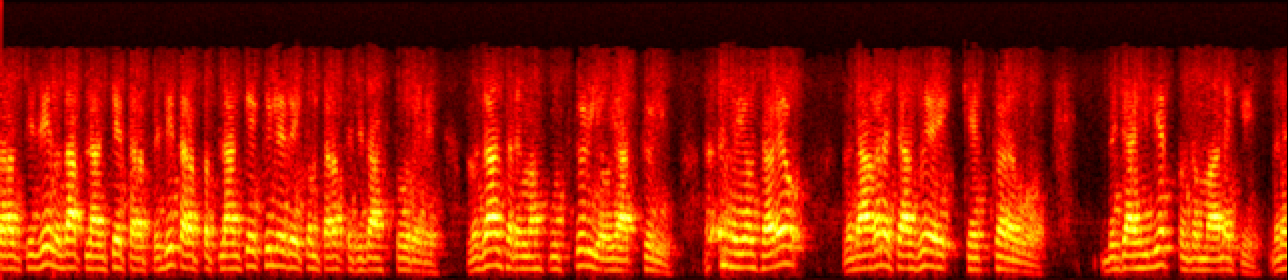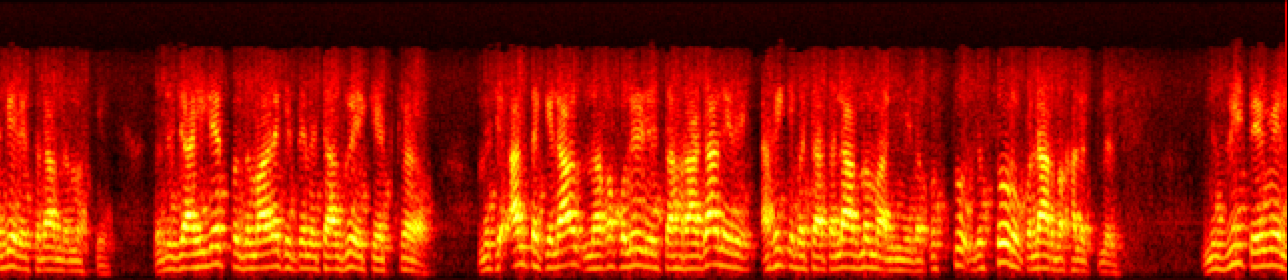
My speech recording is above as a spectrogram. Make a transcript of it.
طرف چې دی نو دا پلانکې طرف ته دی طرف ته پلانکې کلی دی کوم طرف ته چې دا ستوری دی نو ځان سره محفوظ کړي او یاد کړي یو سړی نو د هغه نه چا زوی کیس کړی و د جاهلیت په زمانه کې د نبی علیه السلام نه مخکې د جاهلیت په زمانه کې د نه چا زوی کیس کړی نو چې الته کې لار نو هغه خو لرې صحراګانې وي هغې کې به چاته لار نه معلومې ده د ستورو په لار به خلک تلل نو دوی ته ویل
